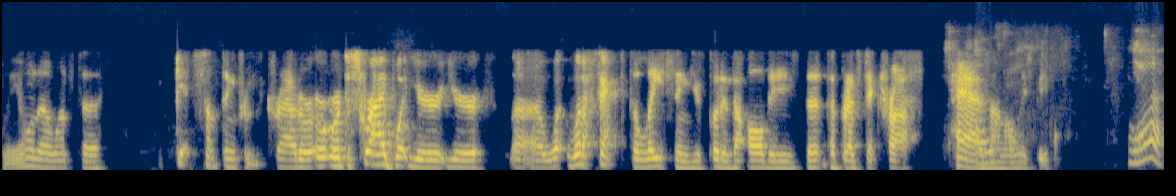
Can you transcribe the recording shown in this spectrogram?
Leona wants to get something from the crowd, or or, or describe what your your uh, what what effect the lacing you've put into all these the, the breadstick trough has on all these people. Yes,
